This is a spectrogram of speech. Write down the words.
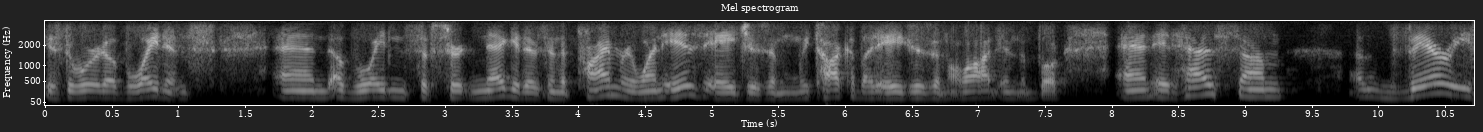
is the word avoidance, and avoidance of certain negatives. And the primary one is ageism. We talk about ageism a lot in the book, and it has some very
